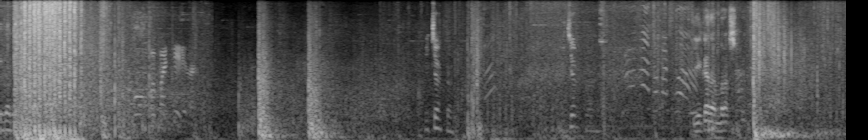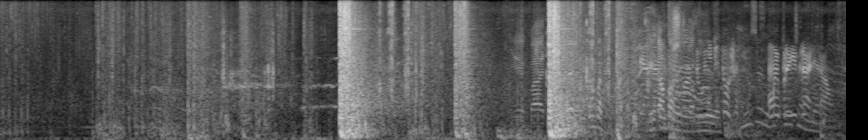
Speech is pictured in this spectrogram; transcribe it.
2000 годы. Бомба потеряна. Пятерка. Пятерка. Егодан брашек. Ебать. Рекомпат. Рекомпат. Мы проиграли раунд.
